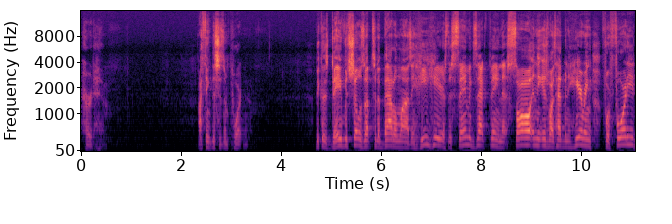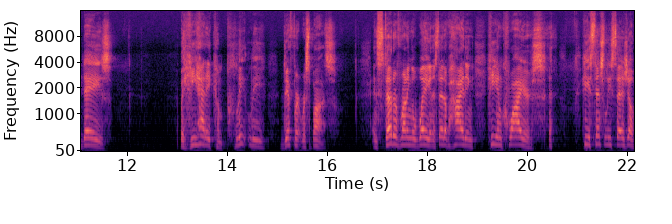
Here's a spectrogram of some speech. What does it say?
heard him. I think this is important because David shows up to the battle lines and he hears the same exact thing that Saul and the Israelites had been hearing for 40 days. But he had a completely different response. Instead of running away and instead of hiding, he inquires. he essentially says, Yo,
